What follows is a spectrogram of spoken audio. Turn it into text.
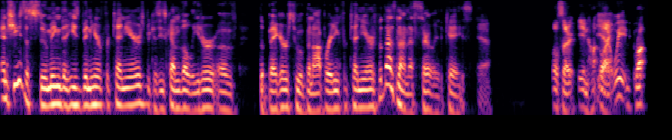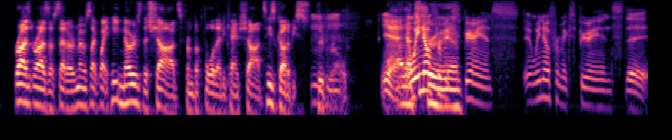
and she's assuming that he's been here for 10 years because he's kind of the leader of the beggars who have been operating for 10 years, but that's not necessarily the case. Yeah. Also, in hi- Yeah, like we- Ri- Rise, Rise of said, I remember it's like, wait, he knows the shards from before they became shards. He's got to be super Mhm. old. Yeah, Ah, and we know true, from yeah. experience, and we know from experience that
